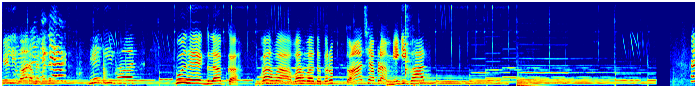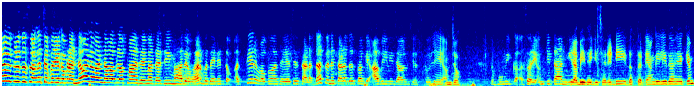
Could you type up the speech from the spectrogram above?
પહેલી વાર અમે બનાવી મેગી ભાત. ફૂલ હે ગુલાબ કા. વાહ વાહ વાહ વાહ તો કરો. તો આ છે આપણા મેગી ભાત. હેલો મિત્રો તો સ્વાગત છે ફરી એક આપણા નવા નવા નવા બ્લોગમાં. જય માતાજી મહાદેવ હર બધાને તો અત્યારે વાગવા થયા છે સાડા દસ અને સાડા દસ વાગે આ બેની જવાનું છે સ્કૂલે આમ જો. તો ભૂમિકા સોરી અંકિતા અને મીરા બે થઈ ગયું છે. રેડી દફતર ટાંગી લીધા હે કેમ?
